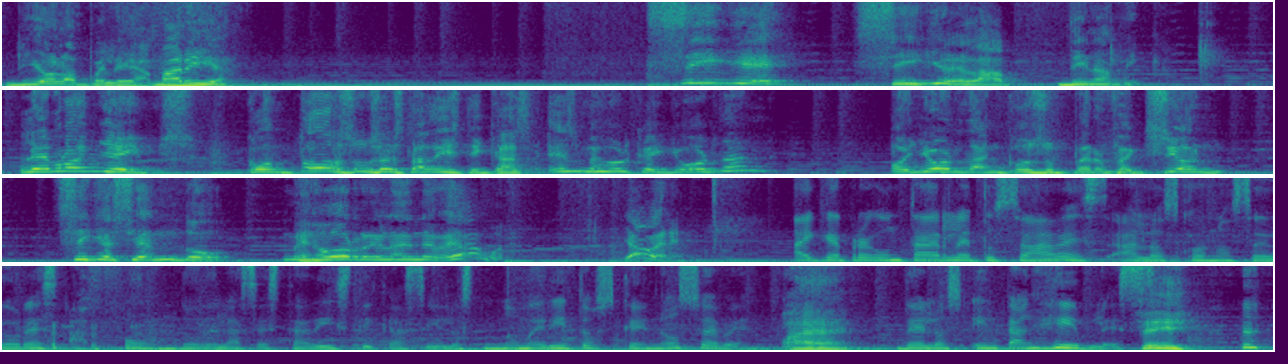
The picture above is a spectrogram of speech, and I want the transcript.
dio la pelea. María, sigue, sigue la dinámica. LeBron James, con todas sus estadísticas, ¿es mejor que Jordan? ¿O Jordan con su perfección sigue siendo mejor en la NBA? Ya veremos. Hay que preguntarle, tú sabes, a los conocedores a fondo de las estadísticas y los numeritos que no se ven, de los intangibles. Sí.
